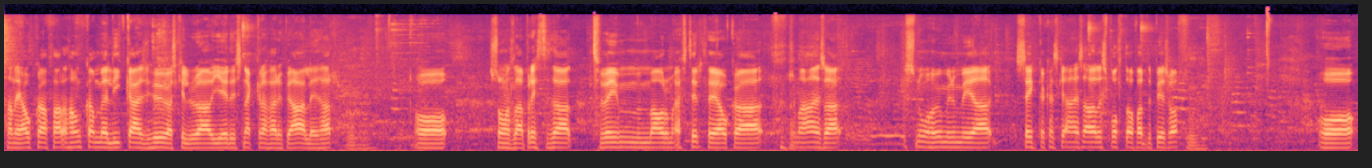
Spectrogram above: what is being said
þannig ég ákvaði að fara að hanga með líka þessi huga skilur að ég erði sneggra að fara upp í aðleið þar. Og svo náttúrulega breytti það tveim árum eftir þegar ég ákvaði svona aðeins að snúa hugum mínum í að senka kannski aðeins aðalega spolta og fara til PSV og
